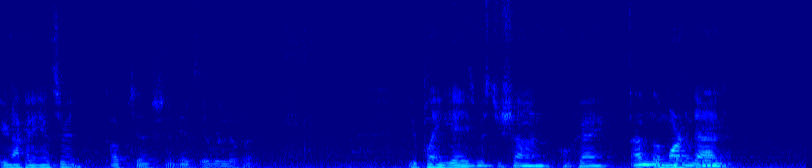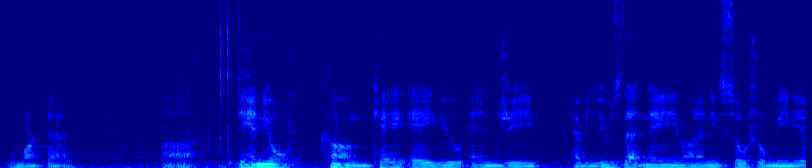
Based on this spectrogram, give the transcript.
You're not gonna answer it? Objection is irrelevant. You're playing games, Mr. Sean, okay? I'm We'll not mark playing that. game. We'll mark that. Uh, Daniel Kaung, K A U N G, have you used that name on any social media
